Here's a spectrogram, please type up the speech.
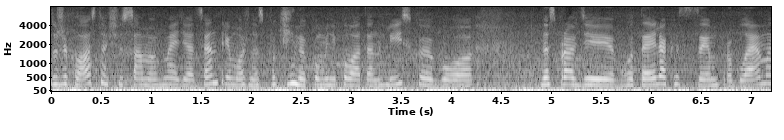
дуже класно, що саме в медіа-центрі можна спокійно комунікувати англійською, бо насправді в готелях із цим проблеми,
